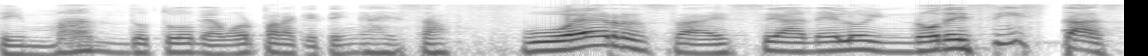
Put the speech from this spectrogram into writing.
te mando todo mi amor para que tengas esa fuerza, ese anhelo y no desistas.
